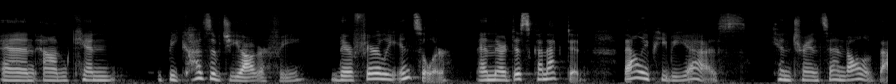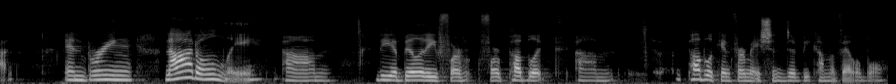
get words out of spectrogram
and um, can, because of geography, they're fairly insular and they're disconnected. Valley PBS can transcend all of that and bring not only um, the ability for, for public um, public information to become available.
